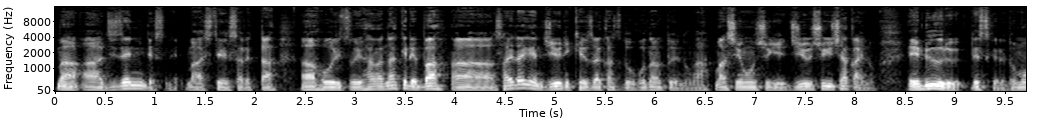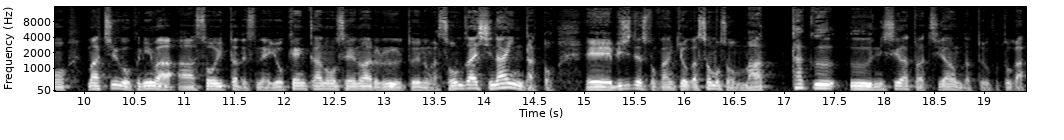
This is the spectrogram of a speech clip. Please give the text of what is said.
まあ、事前にですね、まあ、指定された法律の違反がなければあ最大限自由に経済活動を行うというのが、まあ、資本主義自由主義社会の、えー、ルールですけれども、まあ、中国にはあそういったですね予見可能性のあるルールというのが存在しないんだと、えー、ビジネスの環境がそもそも全く西側とは違うんだということが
